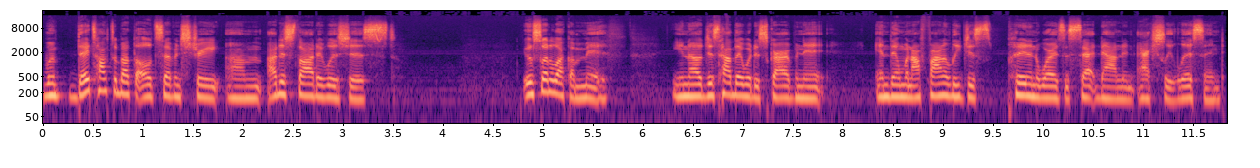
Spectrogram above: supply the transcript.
when they talked about the old Seventh Street, um, I just thought it was just it was sort of like a myth, you know, just how they were describing it. And then when I finally just put it into words and sat down and actually listened,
